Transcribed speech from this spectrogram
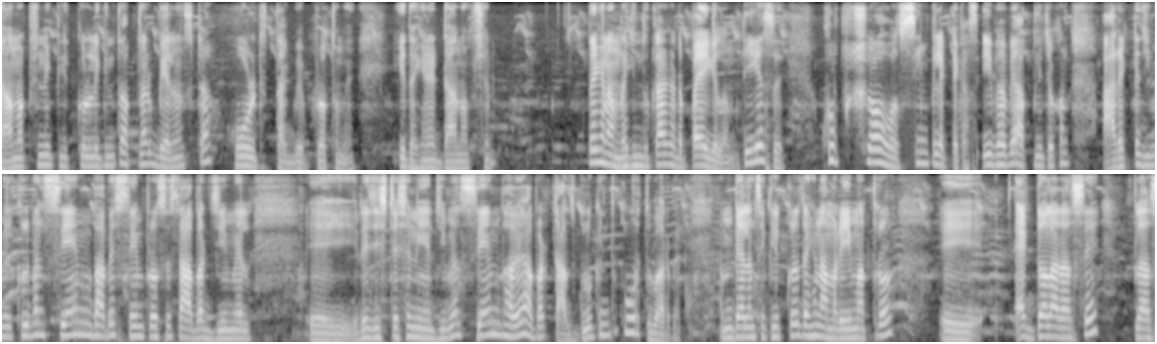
ডান অপশনে ক্লিক করলে কিন্তু আপনার ব্যালেন্সটা হোল্ড থাকবে প্রথমে। এই দেখেন এই ডান অপশান দেখেন আমরা কিন্তু টাকাটা পেয়ে গেলাম, ঠিক আছে? খুব সহজ সিম্পল একটা কাজ। এইভাবে আপনি যখন আরেকটা জিমেল খুলবেন সেমভাবে সেম প্রসেসে আবার জিমেল এই রেজিস্ট্রেশন নিয়ে জিমেল সেমভাবে আবার কাজগুলো কিন্তু করতে পারবেন। আমি ব্যালেন্সে ক্লিক করে দেখেন আমার এইমাত্র, এই এক ডলার আছে প্লাস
